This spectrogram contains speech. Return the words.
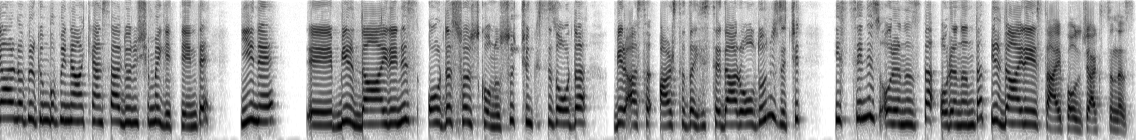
Yarın öbür gün bu bina kentsel dönüşüme gittiğinde yine e, bir daireniz orada söz konusu. Çünkü siz orada bir arsa, arsada hissedar olduğunuz için hisseniz oranınızda oranında bir daireye sahip olacaksınız.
